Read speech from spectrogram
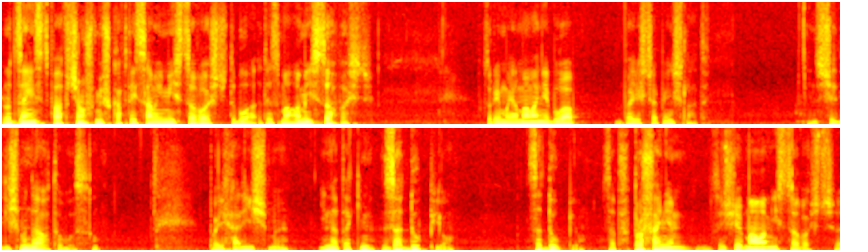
rodzeństwa wciąż mieszka w tej samej miejscowości. To, była, to jest mała miejscowość, w której moja mama nie była 25 lat. Więc siedliśmy do autobusu, pojechaliśmy i na takim zadupiu, zadupiu, za przeproszeniem, w sensie mała miejscowość, e,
